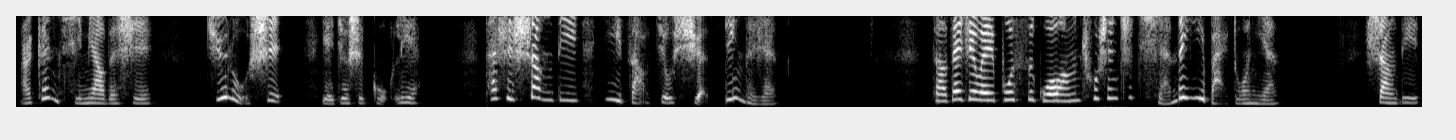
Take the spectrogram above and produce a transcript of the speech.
而更奇妙的是，居鲁士，也就是古列，他是上帝一早就选定的人。早在这位波斯国王出生之前的一百多年，上帝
